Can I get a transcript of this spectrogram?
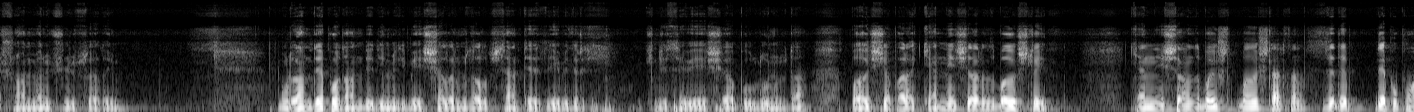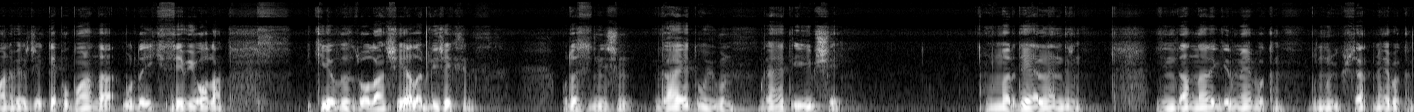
Şu an ben 3. sıradayım. Buradan depodan dediğimiz gibi eşyalarımızı alıp sentezleyebiliriz. İkinci seviye eşya bulduğunuzda bağış yaparak kendi eşyalarınızı bağışlayın. Kendi eşyalarınızı bağış, bağışlarsanız size de depo puanı verecek. Depo puanında burada iki seviye olan, iki yıldızlı olan şeyi alabileceksiniz. Bu da sizin için gayet uygun, gayet iyi bir şey. Bunları değerlendirin. Zindanlara girmeye bakın. Bunu yükseltmeye bakın.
